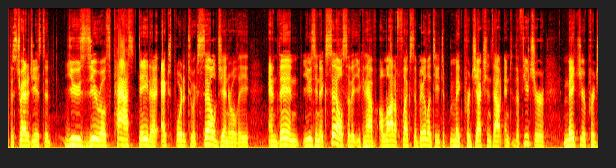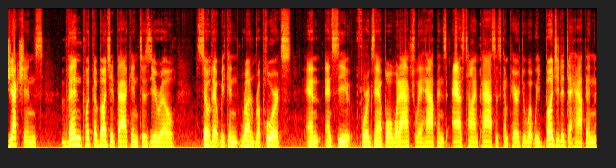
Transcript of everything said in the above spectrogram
The strategy is to use Xero's past data, export it to Excel generally, and then using Excel so that you can have a lot of flexibility to make projections out into the future, make your projections, then put the budget back into Xero so that we can run reports and, and see, for example, what actually happens as time passes compared to what we budgeted to happen.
